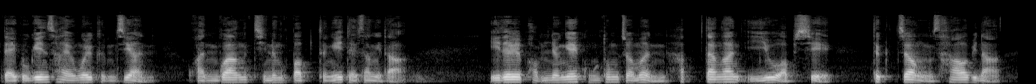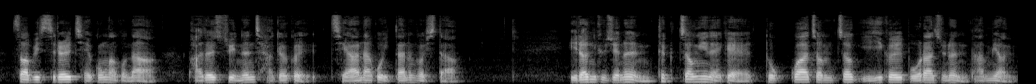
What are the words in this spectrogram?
내국인 사용을 금지한 관광진흥법 등이 대상이다. 이들 법령의 공통점은 합당한 이유 없이 특정 사업이나 서비스를 제공하거나 받을 수 있는 자격을 제한하고 있다는 것이다. 이런 규제는 특정인에게 독과점적 이익을 몰아주는 반면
